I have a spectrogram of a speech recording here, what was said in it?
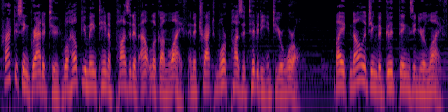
Practicing gratitude will help you maintain a positive outlook on life and attract more positivity into your world. By acknowledging the good things in your life,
